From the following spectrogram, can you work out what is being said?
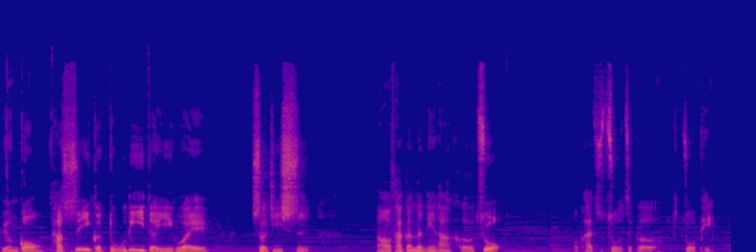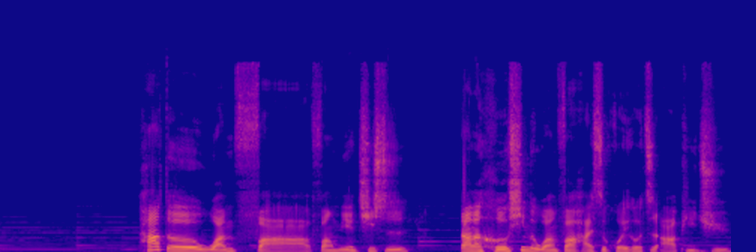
员工，他是一个独立的一位设计师。然后他跟任天堂合作，我开始做这个作品。他的玩法方面，其实。当然，核心的玩法还是回合制 RPG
